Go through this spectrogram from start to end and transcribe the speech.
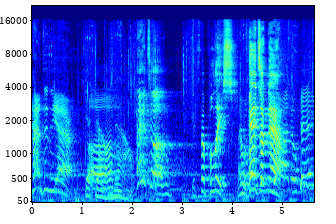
Hands in the air. Get down uh, now. Hands up! Um, it's the police. Hands up now. okay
